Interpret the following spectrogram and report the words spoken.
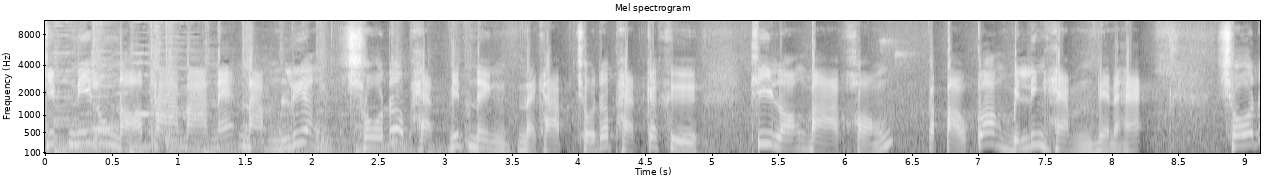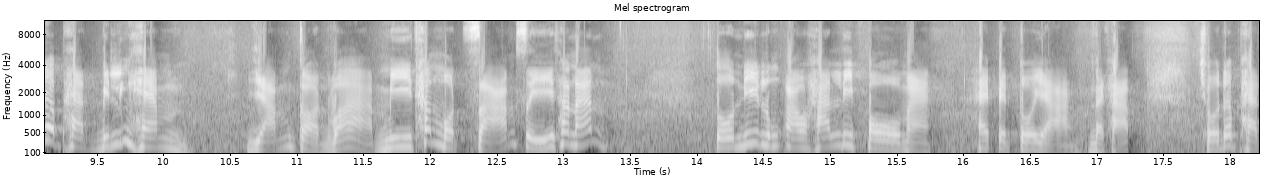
คลิปนี้ลุงหนอพามาแนะนำเรื่อง shoulder pad นิดนึงนะครับ shoulder pad ก็คือที่รองบ่าของกระเป๋ากล้อง Billingham เนี่ยนะฮะ shoulder pad Billingham ย้ำก่อนว่ามีทั้งหมด 3 สีเท่านั้น ตัวนี้ลุงเอาฮันลี่โปมาให้เป็นตัวอย่างนะครับ shoulder pad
